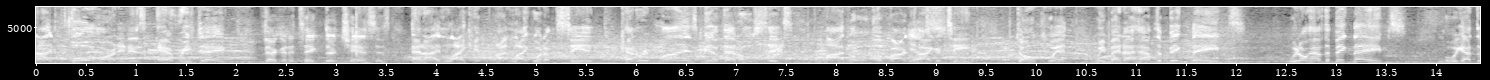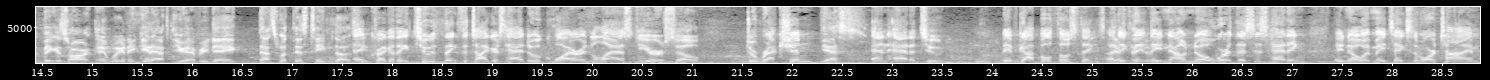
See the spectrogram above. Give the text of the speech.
nine full hard innings every day, they're going to take their chances. And I like it. I like what I'm seeing. Kind of reminds me of that 06 motto of our Yes. Tiger team. Don't quit. We may not have the big names. We don't have the big names. But we got the biggest heart, and we're going to get after you every day. That's what this team does. And Craig, I think two things the Tigers had to acquire in the last year or so: direction yes. and attitude. They've got both those things. I Yes, think they they, they now know where this is heading. They know it may take some more time,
